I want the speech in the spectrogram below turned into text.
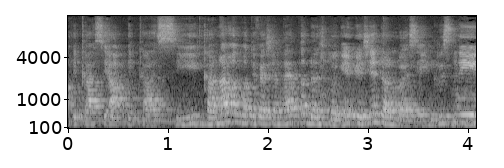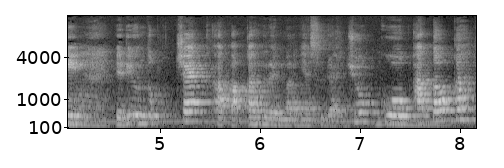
aplikasi-aplikasi karena motivation letter dan sebagainya biasanya dalam bahasa Inggris nih. Hmm. Jadi untuk cek apakah grammarnya sudah cukup ataukah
